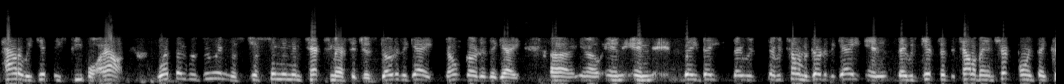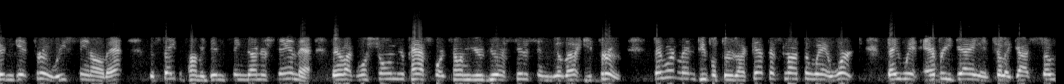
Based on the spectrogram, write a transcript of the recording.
How do we get these people out? What they were doing was just sending them text messages: "Go to the gate. Don't go to the gate." Uh, you know, and and they they they would they would tell them to go to the gate, and they would get to the Taliban checkpoint. They couldn't get through. We've seen all that. The State Department didn't seem to understand that. They're like, "Well, show them your passport. Tell them you're a U.S. citizen. We'll let you through." They weren't letting people through like that. That's not the way it worked. They went every day until it got so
